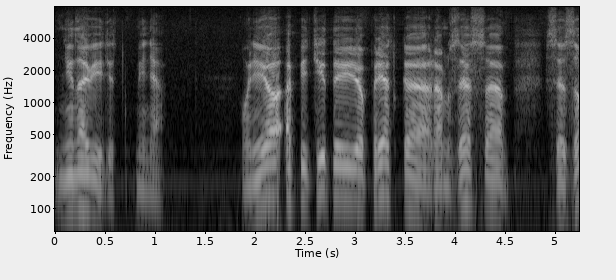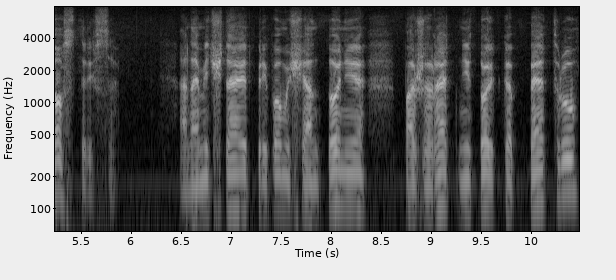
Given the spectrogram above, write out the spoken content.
ненавидит меня. У нее аппетиты ее предка Рамзеса Сезостриса. Она мечтает при помощи Антония пожрать не только Петру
